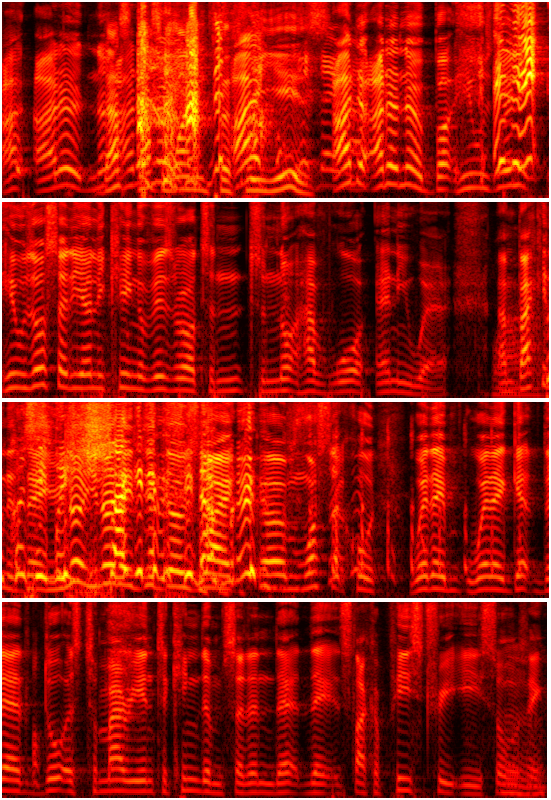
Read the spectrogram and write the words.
I, I don't know. that's I don't that's know. one for three years. I don't, I don't know, but he was the only, he was also the only king of Israel to to not have war anywhere. And back in Because the day, you know, you know they did those like um, what's that called? Where they where they get their daughters to marry into kingdoms, so then they they it's like a peace treaty sort Hmm. of thing.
